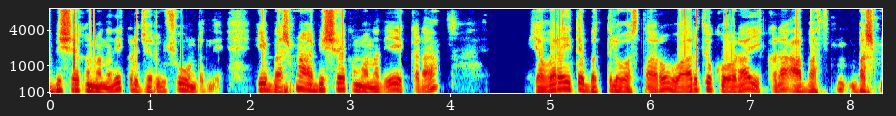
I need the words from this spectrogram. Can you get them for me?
అభిషేకం అన్నది ఇక్కడ జరుగుతూ ఉంటుంది. ఈ భస్మ అభిషేకం అన్నది ఇక్కడ ఎవరైతే భక్తులు వస్తారో వారితో కూడా ఇక్కడ ఆ భస్మ భస్మ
